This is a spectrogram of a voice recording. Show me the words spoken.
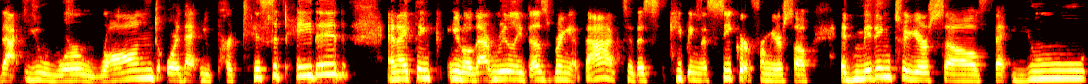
that you were wronged or that you participated and i think you know that really does bring it back to this keeping the secret from yourself admitting to yourself that you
